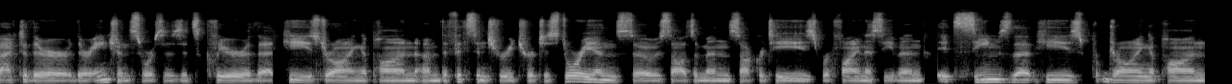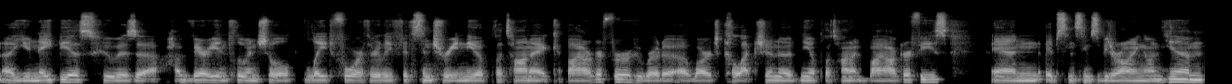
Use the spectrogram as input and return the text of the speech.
back to their their ancient sources, it's clear that he's drawing upon um, the fifth century church historians, so Sozomen, Socrates, Rufinus, even. It seems that he's drawing upon uh, Eunapius, who is a, a, very influential late fourth, early fifth century Neoplatonic biographer who wrote a, a large collection of Neoplatonic biographies and Ibsen seems to be drawing on him.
